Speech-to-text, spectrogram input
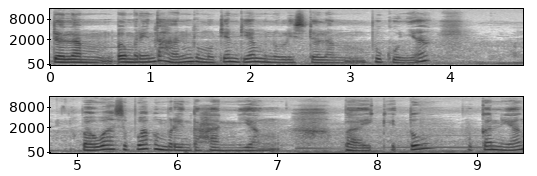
dalam pemerintahan kemudian dia menulis dalam bukunya bahwa sebuah pemerintahan yang baik itu bukan yang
